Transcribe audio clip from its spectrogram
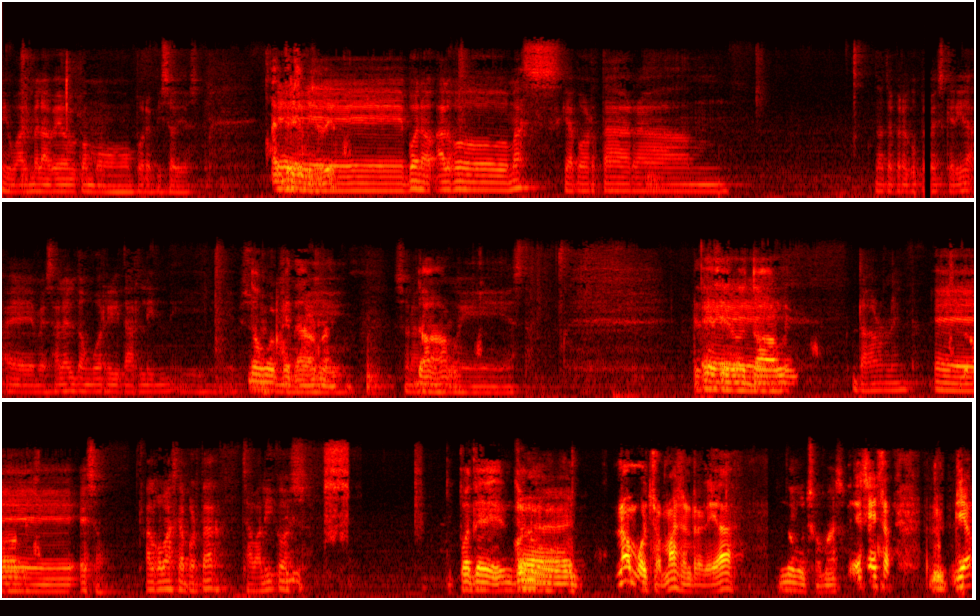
Igual me la veo como por episodios. Eh, episodios. bueno, algo más que aportar a... No te preocupes, querida. Eh, me sale el Don't Worry Darling y... Don't Worry, Darling. Suena Darling. muy... Esto. Es eh, Darling. Darling. Eh, eso. ¿Algo más que aportar, chavalicos? Pues de- yo Eh, no, no mucho más, en realidad. No mucho más. Es eso. Yo,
